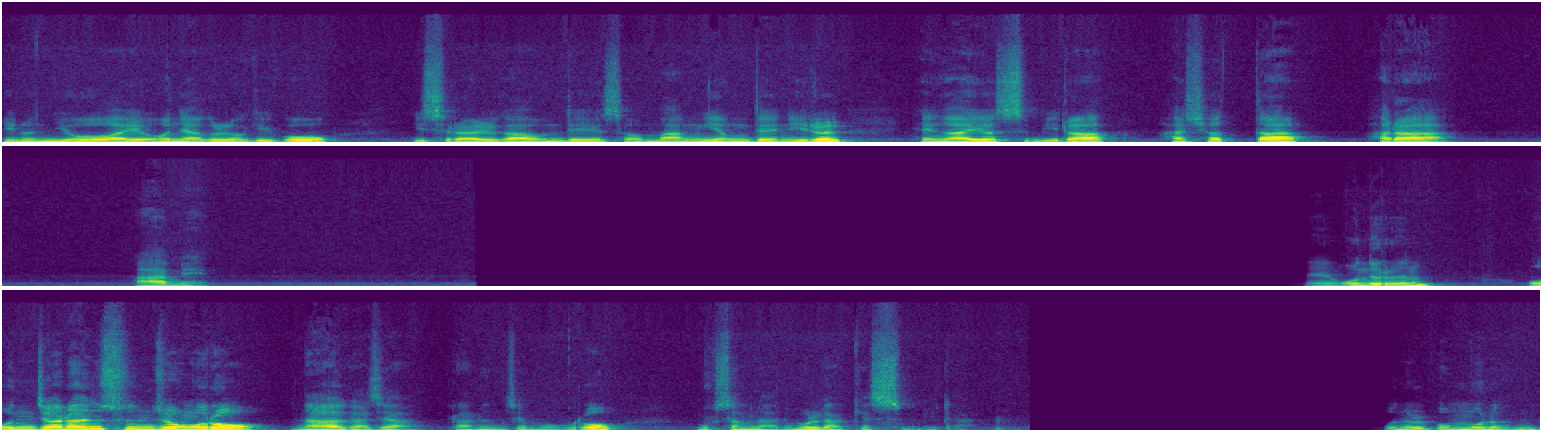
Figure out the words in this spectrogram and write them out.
이는 여호와의 언약을 어기고 이스라엘 가운데에서 망령된 일을 행하였음이라 하셨다 하라. 아멘. 네, 오늘은 온전한 순종으로 나아가자라는 제목으로 묵상 나눔을 갖겠습니다. 오늘 본문은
